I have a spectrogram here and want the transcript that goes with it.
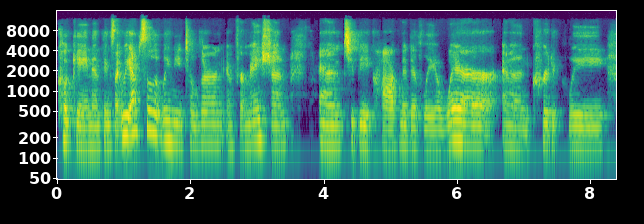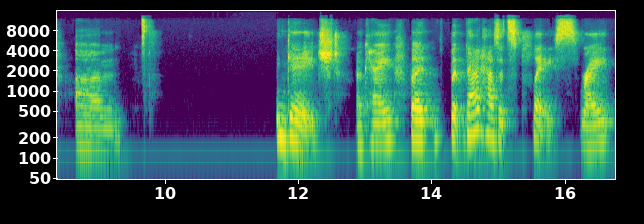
cooking and things like we absolutely need to learn information and to be cognitively aware and critically um, engaged okay? But but that has its place right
